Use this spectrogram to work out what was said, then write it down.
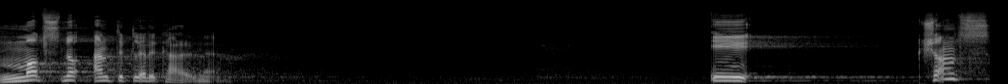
mocno antyklerykalne. I ksiądz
